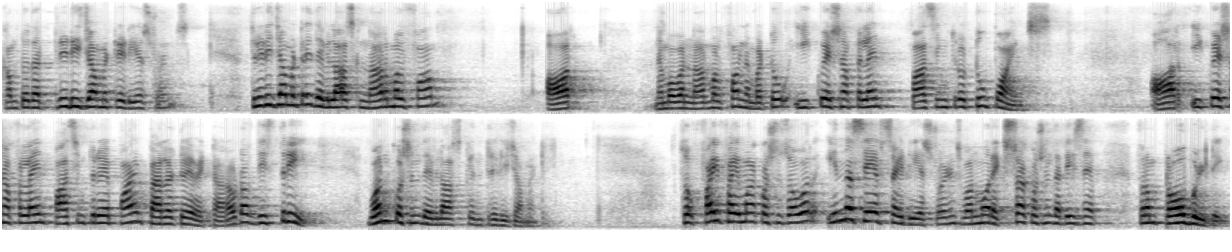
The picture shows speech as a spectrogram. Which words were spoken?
come to the 3D geometry, dear students. 3D geometry, they will ask normal form or number one normal form, number two equation of a line passing through two points or equation of a line passing through a point parallel to a vector. Out of these three, one question they will ask in 3D geometry. So five five mark questions over. In the safe side, dear students, one more extra question that is uh, from probability.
